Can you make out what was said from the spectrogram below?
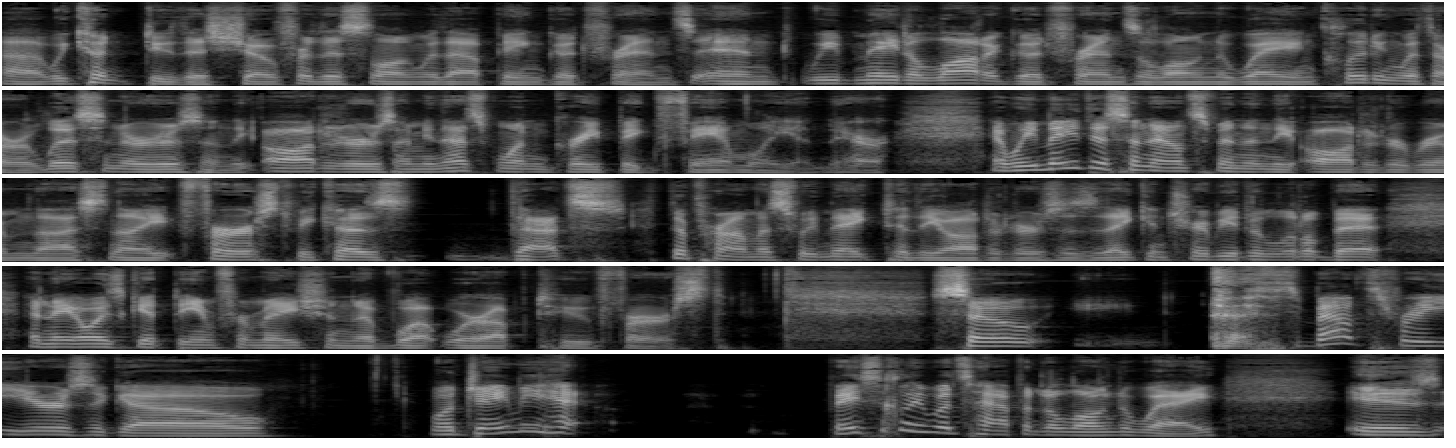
Uh, we couldn't do this show for this long without being good friends. And we've made a lot of good friends along the way, including with our listeners and the audiots. I mean, that's one great big family in there. And we made this announcement in the audiot room last night first because that's the promise we make to the audiots is they contribute a little bit and they always get the information of what we're up to first. So it's about three years ago. Well, Jamie, ha- basically what's happened along the way is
